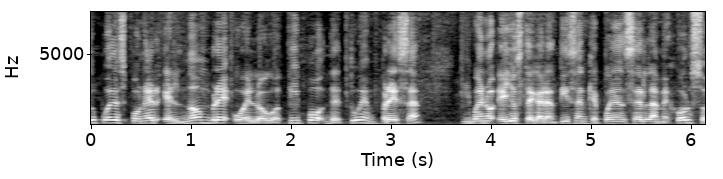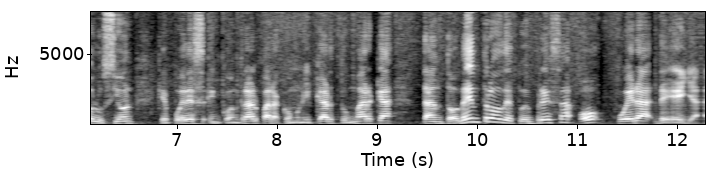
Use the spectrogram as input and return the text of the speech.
Tú puedes poner el nombre o el logotipo de tu empresa y bueno, ellos te garantizan que pueden ser la mejor solución que puedes encontrar para comunicar tu marca tanto dentro de tu empresa o fuera de ella.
